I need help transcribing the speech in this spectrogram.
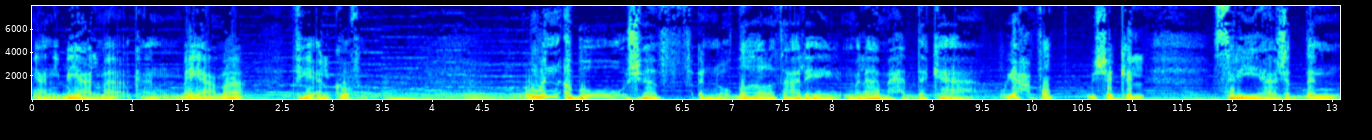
يعني بيع الماء كان بيع ماء في الكوفة. ومن أبوه شاف أنه ظهرت عليه ملامح الذكاء ويحفظ بشكل سريع جدا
